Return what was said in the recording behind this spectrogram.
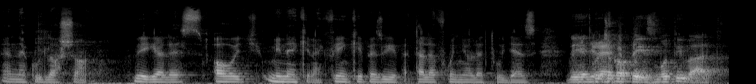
ennek úgy lassan vége lesz, ahogy mindenkinek fényképezőgépe, telefonja lett, úgy ez. De ilyenkor csak a pénz motivált?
